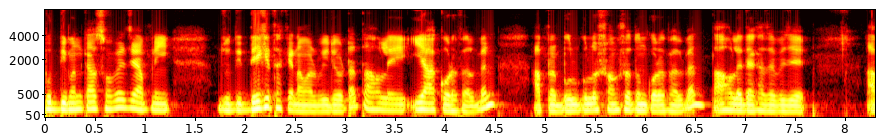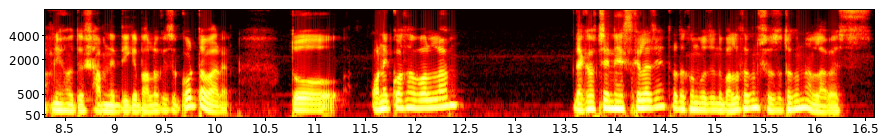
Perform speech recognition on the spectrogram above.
বুদ্ধিমান কাজ হবে যে আপনি যদি দেখে থাকেন আমার ভিডিওটা তাহলে ইয়া করে ফেলবেন, আপনার ভুলগুলো সংশোধন করে ফেলবেন। তাহলে দেখা যাবে যে আপনি হয়তো সামনের দিকে ভালো কিছু করতে পারেন। তো অনেক কথা বললাম। দেখা হচ্ছে নেক্সট ক্লাসে ততক্ষণ পর্যন্ত ভালো থাকুন, সুস্থ থাকুন। আল্লাহ হাফেজ।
